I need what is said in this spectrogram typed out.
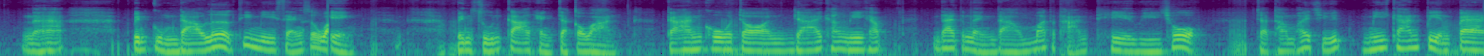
ำนะฮะเป็นกลุ่มดาวฤกษ์ที่มีแสงสว่างเอง เป็นศูนย์กลางแห่งจักรวาล การโคจรย้ายครั้งนี้ครับ ได้ตำแหน่งดาวมาตรฐานเทวีโชค จะทำให้ชีวิตมีการเปลี่ยนแปลง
